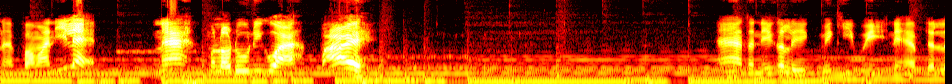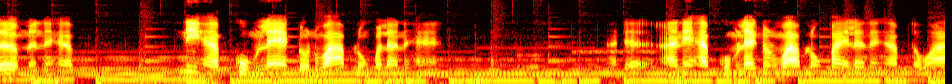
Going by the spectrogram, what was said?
นะประมาณนี้แหละ นะมาเราดูดีกว่า ไปอ่าตอนนี้ก็เหลือไม่กี่วินะครับ จะเริ่มแล้วนะครับ นี่ครับ กลุ่มแรกโดนวาร์ปลงไปแล้วนะฮะ เดี๋ยวอันนี้ครับกลุ่มแรกโดนวาร์ปลงไปแล้วนะครับ แต่ว่า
